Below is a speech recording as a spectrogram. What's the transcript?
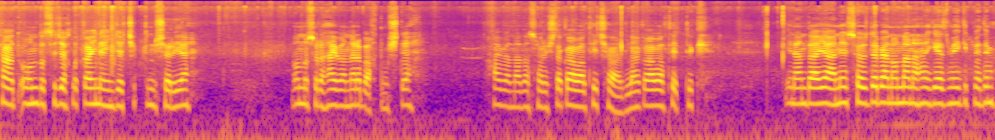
Saat 10'da sıcaklık kaynayınca çıktım dışarıya. Ondan sonra hayvanlara baktım işte. Hayvanlardan sonra işte kahvaltıyı çağırdılar. Kahvaltı ettik. İnan daha yani sözde ben onlarla hani gezmeye gitmedim.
